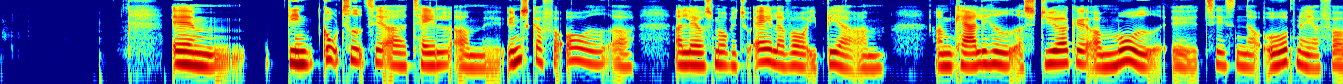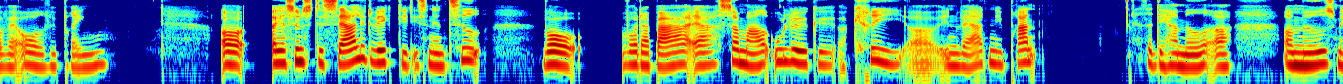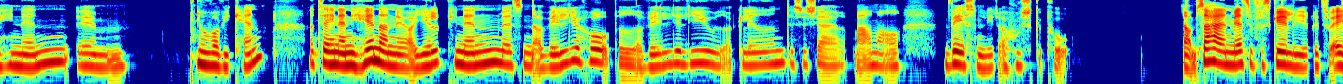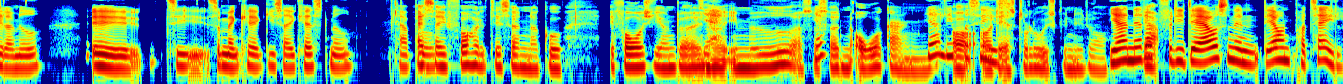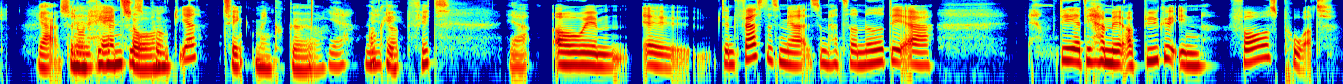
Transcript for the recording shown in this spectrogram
Øhm, det er en god tid til at tale om øh, ønsker for året og, og lave små ritualer, hvor I beder om, om kærlighed og styrke og mod øh, til sådan at åbne jer for, hvad året vil bringe. Og, og jeg synes, det er særligt vigtigt i sådan en tid, hvor, hvor der bare er så meget ulykke og krig og en verden i brand. Altså det her med at, at mødes med hinanden, Øh, nu hvor vi kan, og tage hinanden i hænderne og hjælpe hinanden med sådan at vælge håbet og vælge livet og glæden. Det synes jeg er meget, meget væsentligt at huske på. Nå, så har jeg en masse forskellige ritualer med, øh, til, som man kan give sig i kast med. Her på. Altså i forhold til sådan at gå forårsjævndøgnet Ja. i møde, og så Ja. sådan overgangen Ja, og, og det astrologiske nytår. Ja, netop, Ja. fordi det er jo sådan en, det er jo en portal. Ja, så nogle øh, hands-on tidspunkt. Ja, ting, man kunne gøre. ja, netop. Okay, fedt. Ja, og øhm, øh, den første, som jeg som jeg har taget med, det er, det er det her med at bygge en forårsport.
